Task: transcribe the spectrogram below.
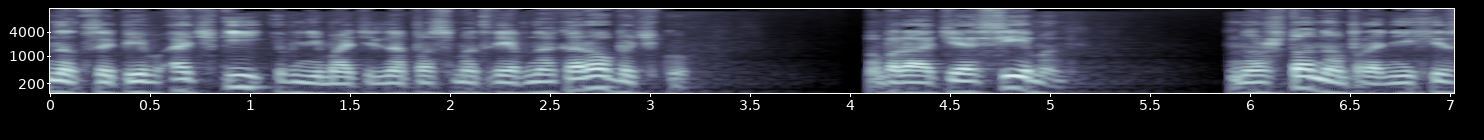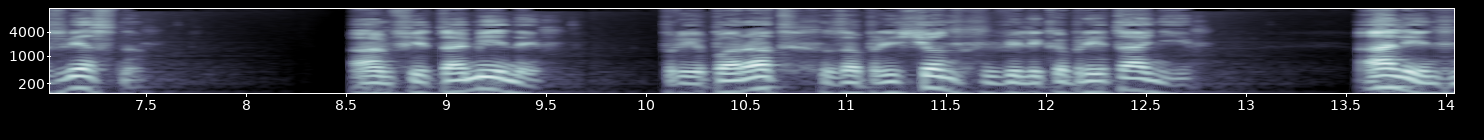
нацепив очки и внимательно посмотрев на коробочку. «Братья Симон. Но что нам про них известно?» «Амфетамины. Препарат запрещен в Великобритании». Алин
